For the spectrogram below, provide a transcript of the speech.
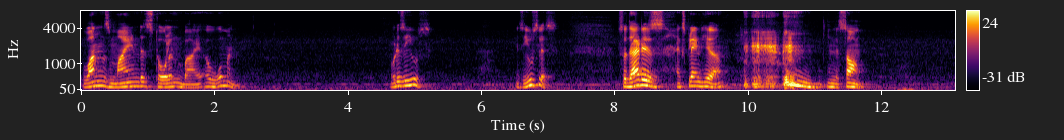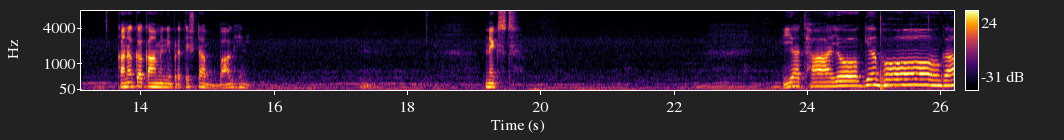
one's mind is stolen by a woman? What is the use? It's useless. So that is explained here in the song Kanaka Kamini Pratishta Baghini. Next. यथा योग्यभोगा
